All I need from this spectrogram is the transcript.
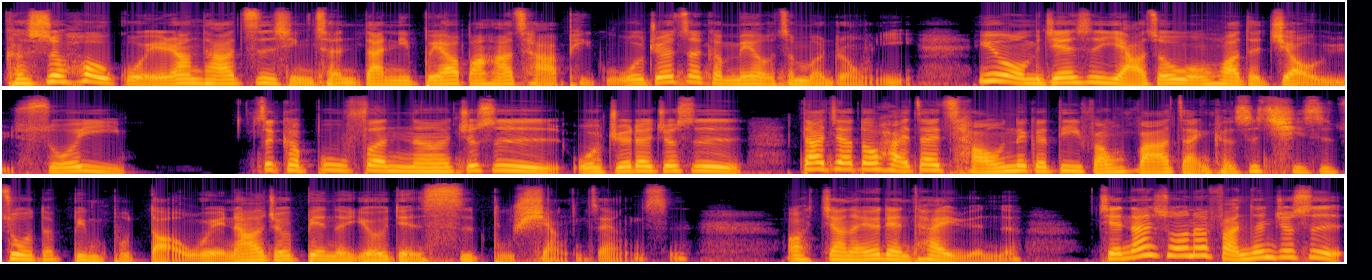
可是后果也让他自行承担，你不要帮他擦屁股。我觉得这个没有这么容易，因为我们今天是亚洲文化的教育，所以这个部分呢，就是我觉得就是大家都还在朝那个地方发展，可是其实做的并不到位，然后就变得有点四不像这样子。哦，讲的有点太远了。简单说呢，反正就是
